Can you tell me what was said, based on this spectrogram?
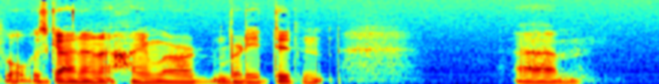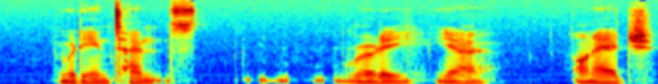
what was going on at home where I really didn't. Um, really intense, really, yeah, on edge,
